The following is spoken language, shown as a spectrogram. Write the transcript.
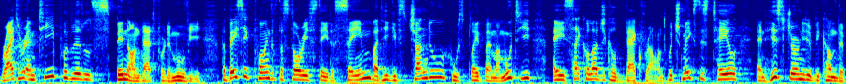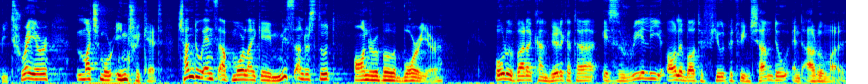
Writer MT put a little spin on that for the movie. The basic point of the story stay the same, but he gives Chandu, who's played by Mammootty, a psychological background, which makes this tale and his journey to become the betrayer much more intricate. Chandu ends up more like a misunderstood, honorable warrior. Oru Vadakkan Veeragatha is really all about the feud between Chandu and Arumal,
